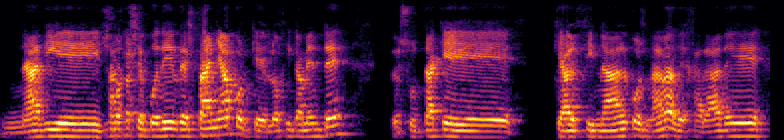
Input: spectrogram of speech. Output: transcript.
nadie solo se puede ir de España porque, lógicamente, resulta que, al final, pues nada, dejará de,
